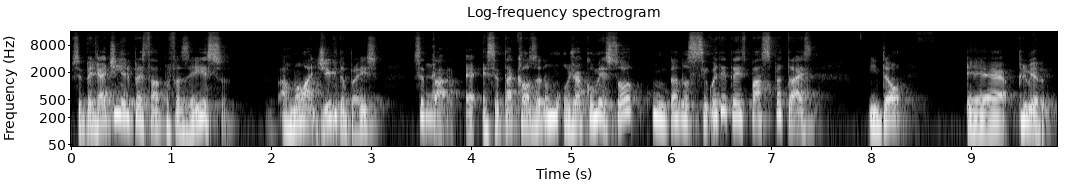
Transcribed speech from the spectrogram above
Você pegar dinheiro emprestado para fazer isso, arrumar uma dívida para isso, você tá, é, você tá causando. Já começou com dando 53 passos para trás. Então, é, primeiro,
